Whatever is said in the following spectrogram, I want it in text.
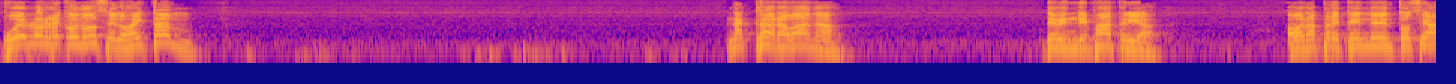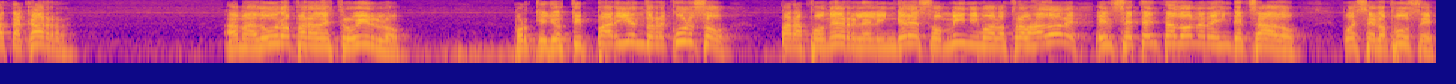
Pueblo reconócelos, ahí están. Una caravana de vendepatria. Ahora pretenden entonces atacar a Maduro para destruirlo. Porque yo estoy pariendo recursos para ponerle el ingreso mínimo a los trabajadores en 70 dólares indexados. Pues se lo puse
